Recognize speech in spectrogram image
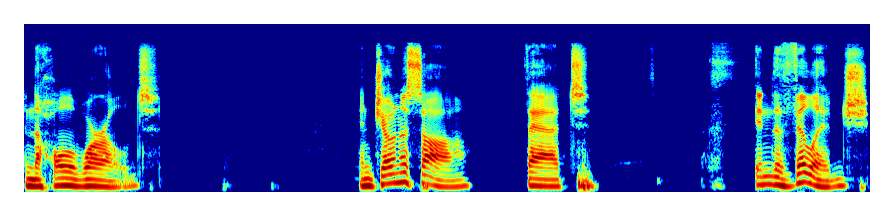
in the whole world. And Jonah saw that in the village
